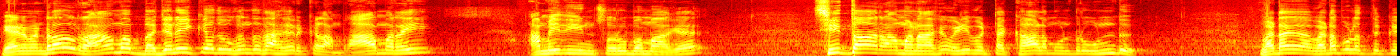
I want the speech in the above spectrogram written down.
வேணுமென்றால் ராம பஜனைக்கு அது உகந்ததாக இருக்கலாம். ராமரை அமைதியின் சொரூபமாக சீதாராமனாக வழிபட்ட காலம் ஒன்று உண்டு. வட வடபுலத்துக்கு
